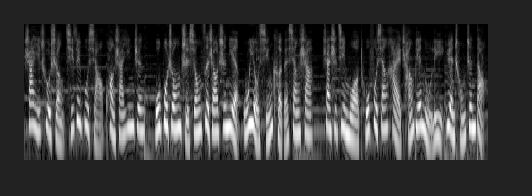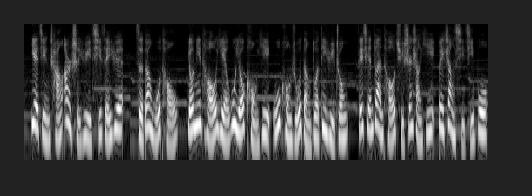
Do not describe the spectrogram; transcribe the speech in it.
杀一畜生，其罪不小，况杀阴真？吾不忠，指兄自招之念，无有行可得相杀。善事寂寞，屠父相害，长别努力，愿重真道。夜景长二尺，欲其贼曰：子断无头，有你头也。勿有恐意，无恐如等堕地狱中。贼前断头，取身上衣，被杖洗及钵，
